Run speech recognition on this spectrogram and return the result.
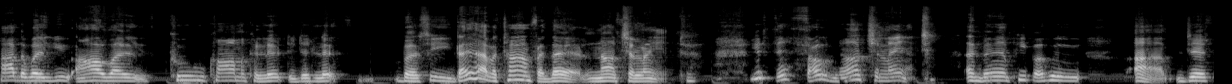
how the way you always cool, calm, and collected, just let. But see, they have a term for that, nonchalant. You're just so nonchalant. And then people who uh, just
